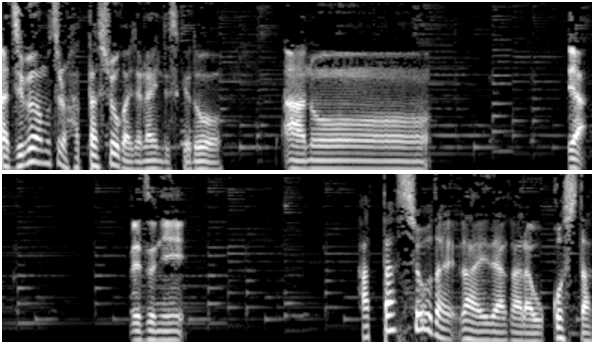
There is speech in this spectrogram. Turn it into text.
あ自分はもちろん発達障害じゃないんですけど、あのーいや、別に、発達障害だから起こしたっ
